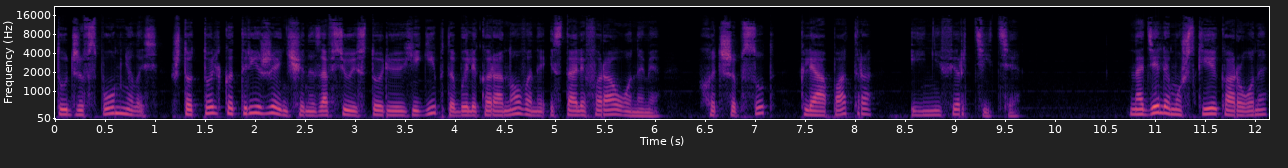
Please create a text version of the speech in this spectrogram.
Тут же вспомнилось, что только три женщины за всю историю Египта были коронованы и стали фараонами – Хатшепсут, Клеопатра и Нефертити. Надели мужские короны,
